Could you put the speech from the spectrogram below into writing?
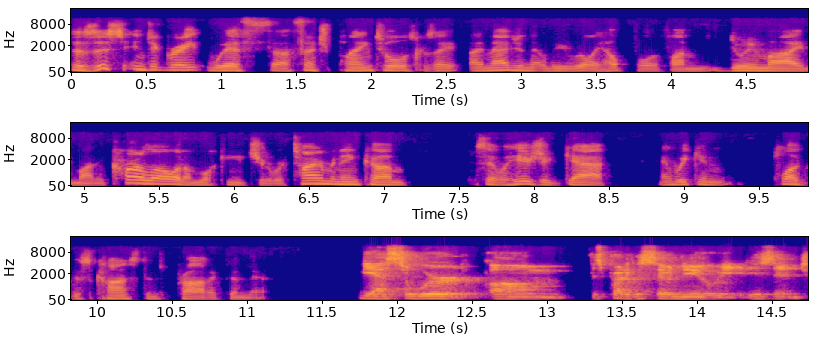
Does this integrate with uh, financial planning tools? Because I, I, imagine that would be really helpful if I'm doing my Monte Carlo and I'm looking at your retirement income. Say, well, here's your gap, and we can plug this Constance product in there. Yeah, so we're um, this product is so new; it isn't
